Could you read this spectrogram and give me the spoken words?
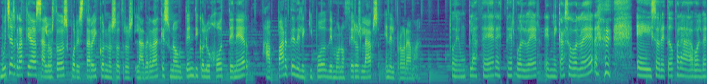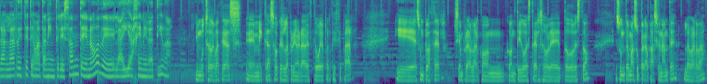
Muchas gracias a los dos por estar hoy con nosotros. La verdad que es un auténtico lujo tener a parte del equipo de Monoceros Labs en el programa. Pues un placer, Esther, volver, en mi caso volver, eh, y sobre todo para volver a hablar de este tema tan interesante, ¿no? De la IA generativa. Y muchas gracias en mi caso, que es la primera vez que voy a participar. Y es un placer siempre hablar con, contigo, Esther, sobre todo esto. Es un tema súper apasionante, la verdad.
